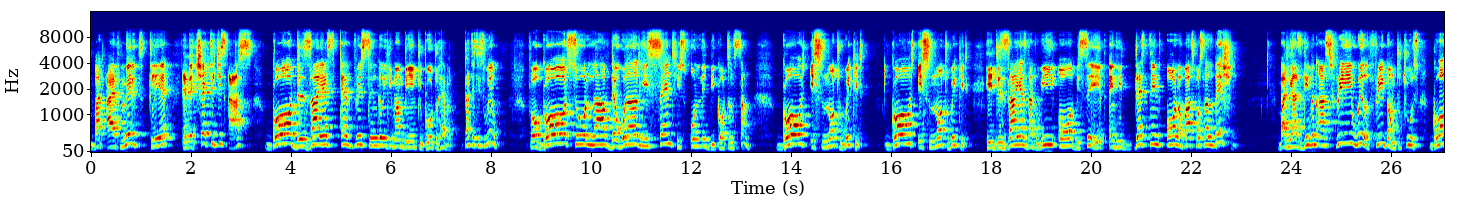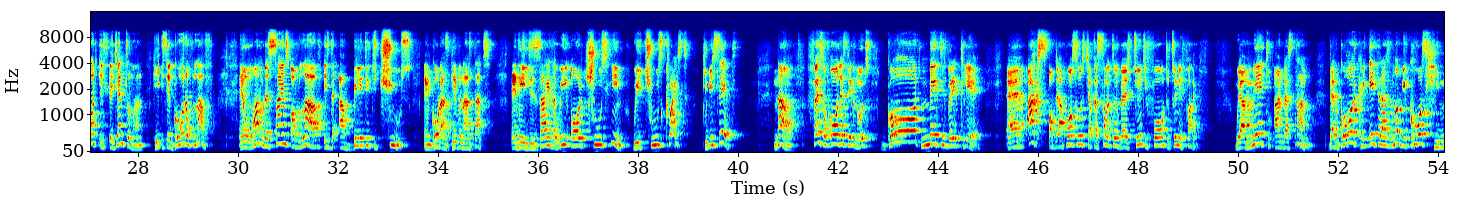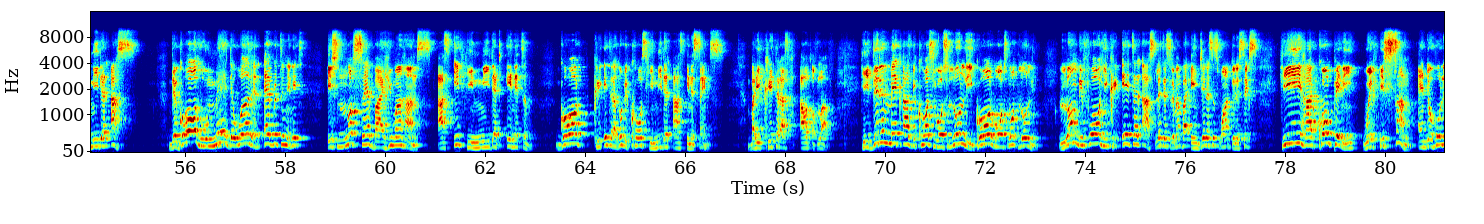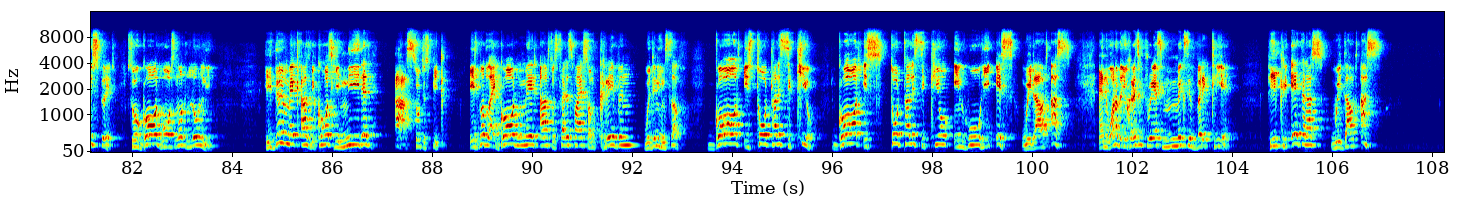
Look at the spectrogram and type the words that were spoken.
But I've made it clear, and the church teaches us God desires every single human being to go to heaven. That is His will. For God so loved the world, He sent His only begotten Son. God is not wicked. God is not wicked. He desires that we all be saved and He destined all of us for salvation. But He has given us free will, freedom to choose. God is a gentleman, He is a God of love. And one of the signs of love is the ability to choose. And God has given us that. And He desires that we all choose Him. We choose Christ to be saved. Now, first of all, let's take note God makes it very clear um, Acts of the Apostles, chapter 17, verse 24 to 25, we are made to understand that God created us not because He needed us. The God who made the world and everything in it is not served by human hands as if He needed anything. God created us not because He needed us in a sense, but He created us out of love. He didn't make us because He was lonely. God was not lonely long before he created us let us remember in genesis 1 26 he had company with his son and the holy spirit. So god was not lonely. He didn't make us because he needed us so to speak. It's not like god made us to satisfy some craving within himself. God is totally secure. God is totally secure in who he is without us and one of the Eucharistic prayers makes it very clear. He created us without us.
